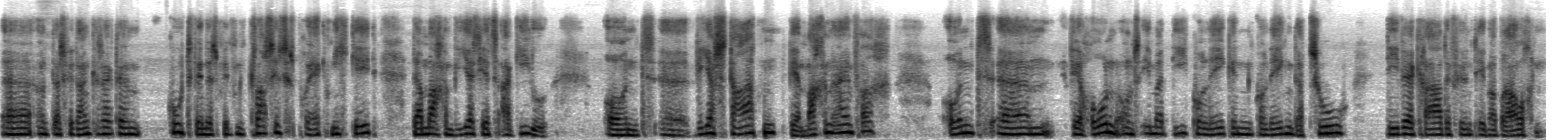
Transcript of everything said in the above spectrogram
äh, und dass wir dann gesagt haben, gut, wenn es mit einem klassischen Projekt nicht geht, dann machen wir es jetzt agil. Und äh, wir starten, wir machen einfach und ähm, wir holen uns immer die Kolleginnen und Kollegen dazu, die wir gerade für ein Thema brauchen.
